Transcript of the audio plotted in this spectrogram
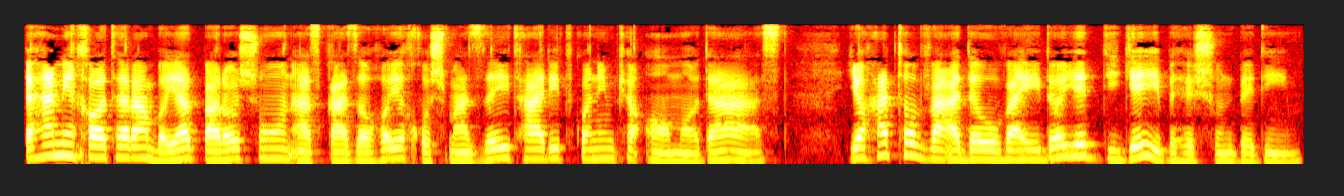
به همین خاطرم باید براشون از غذاهای خوشمزهی تعریف کنیم که آماده است یا حتی وعده و وعیدای دیگه ای بهشون بدیم.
